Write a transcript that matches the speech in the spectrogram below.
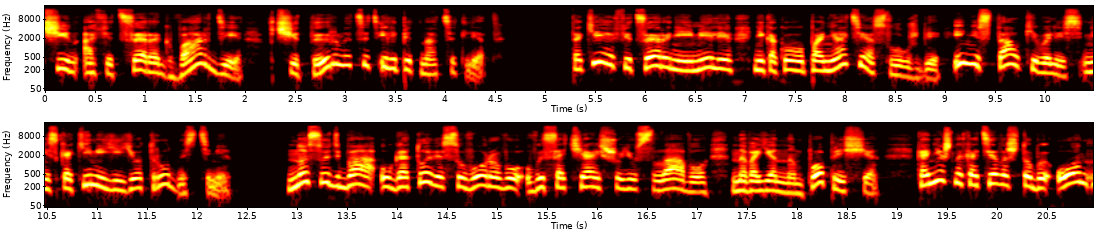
чин офицера гвардии в 14 или 15 лет. Такие офицеры не имели никакого понятия о службе и не сталкивались ни с какими ее трудностями. Но судьба, уготовя Суворову высочайшую славу на военном поприще, конечно, хотела, чтобы он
